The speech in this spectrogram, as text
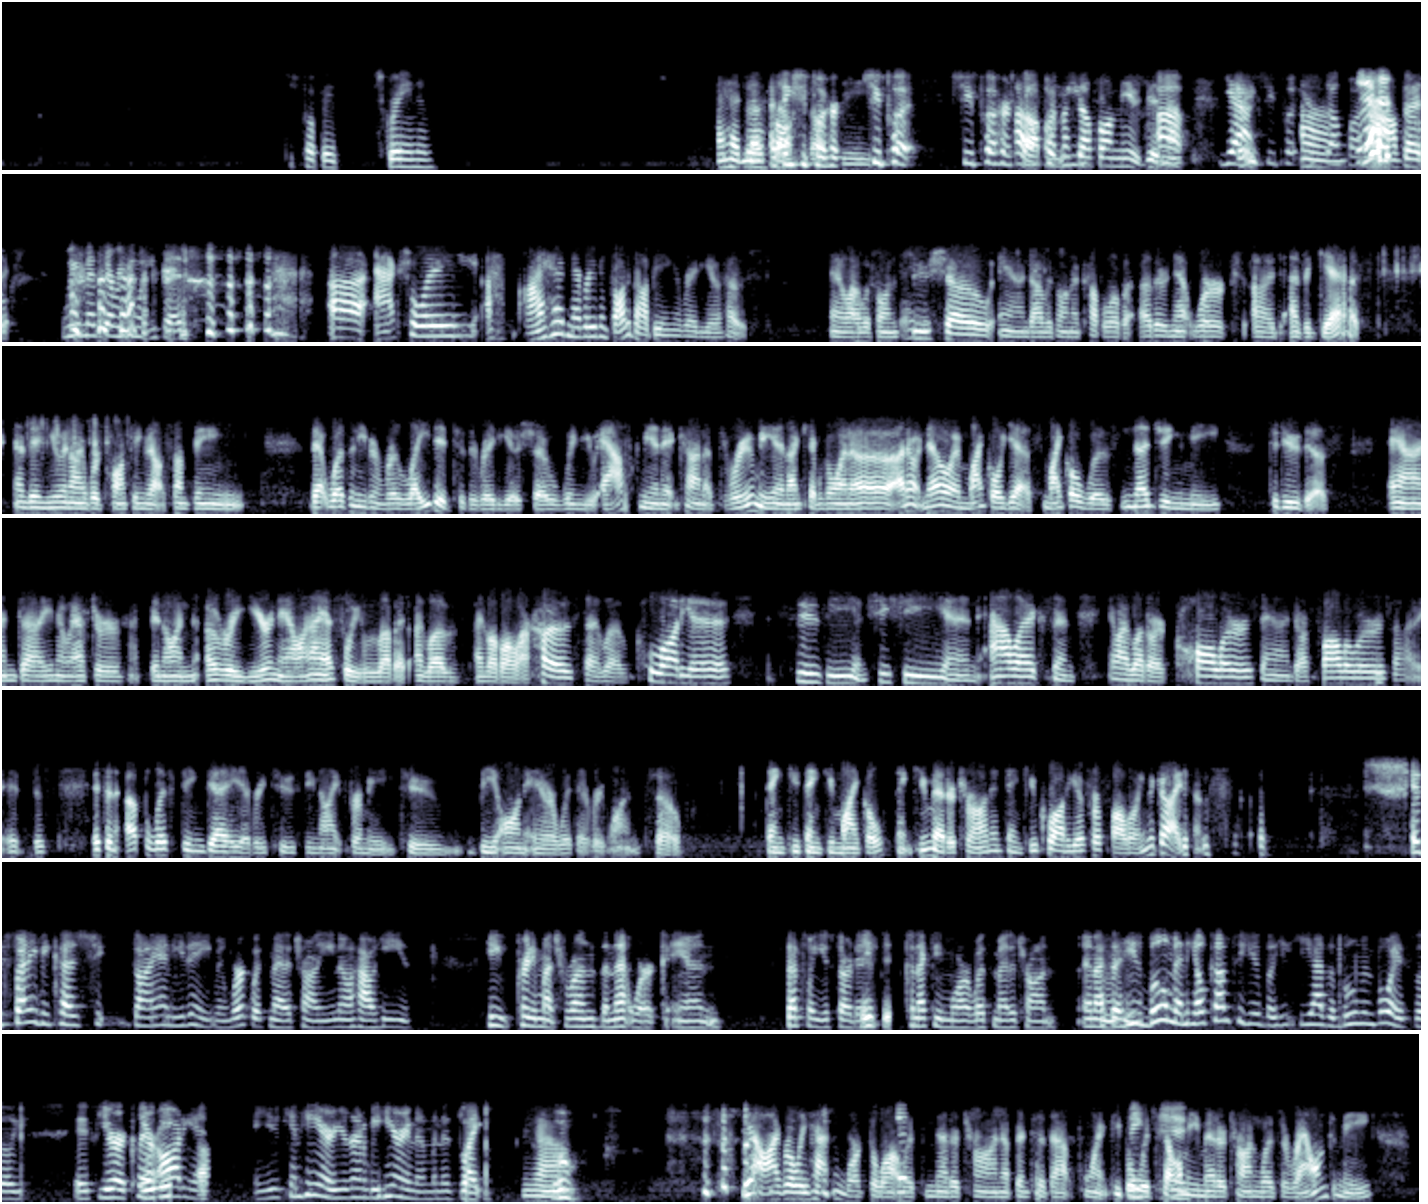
Just probably screening. I had no. I think she put her. She put she put herself oh, I put on myself mute. on mute, didn't uh, I? Yeah, she put yourself um, on yeah, mute. but we missed everything what you said. uh, actually, I had never even thought about being a radio host. You know, I was on Sue's show, and I was on a couple of other networks uh, as a guest. And then you and I were talking about something that wasn't even related to the radio show when you asked me and it kind of threw me and I kept going uh I don't know. And Michael yes Michael was nudging me to do this. And uh you know after I've been on over a year now and I absolutely love it. I love I love all our hosts. I love Claudia and Suzi and Shishi and Alex and you know I love our callers and our followers. Uh, it just it's an uplifting day every Tuesday night for me to be on air with everyone. So thank you, thank you, Michael. Thank you, Metatron, and thank you, Claudia, for following the guidance. it's funny because she, Dianne, you didn't even work with Metatron. You know how he's he pretty much runs the network, and that's when you started connecting more with Metatron. And I mm-hmm. said he's booming. He'll come to you, but he he has a booming voice. So if you're a clairaudient, and you can hear, you're going to be hearing them, and it's like, yeah. yeah, I really hadn't worked a lot with Metatron up until that point. People me would tell me Metatron was around me,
